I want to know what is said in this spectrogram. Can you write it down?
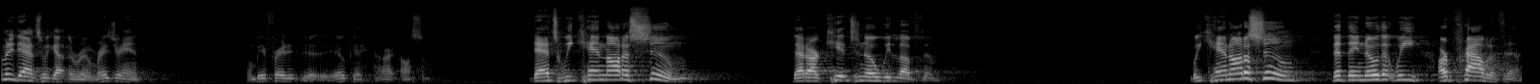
how many dads we got in the room? Raise your hand. Don't be afraid. Uh, okay, all right, awesome. Dads, we cannot assume that our kids know we love them. We cannot assume that they know that we are proud of them.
